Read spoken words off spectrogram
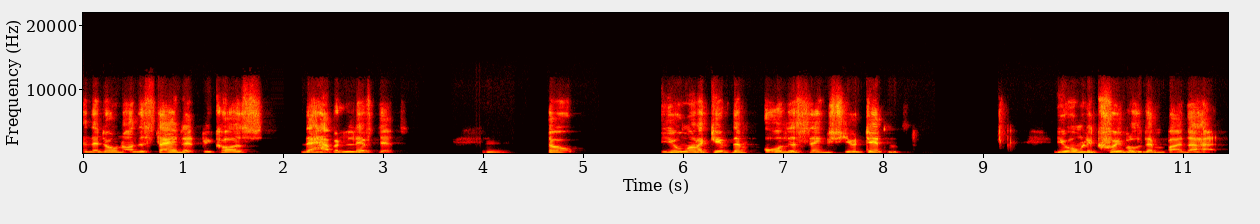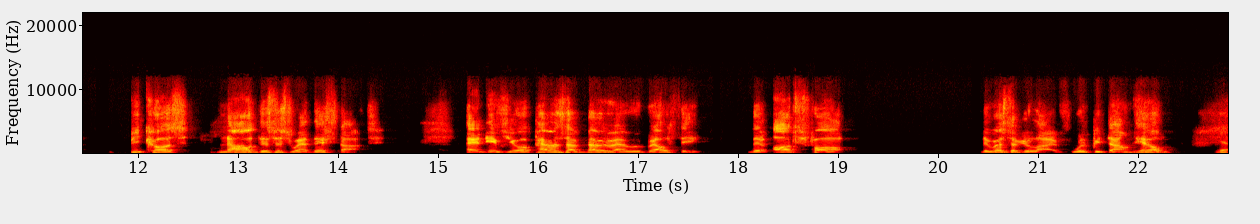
and they don't understand it because they haven't lived it. Mm. So you want to give them all the things you didn't. You only cripple them by that because now this is where they start. And if your parents are very, very wealthy, the odds for the rest of your life will be downhill. Yeah.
